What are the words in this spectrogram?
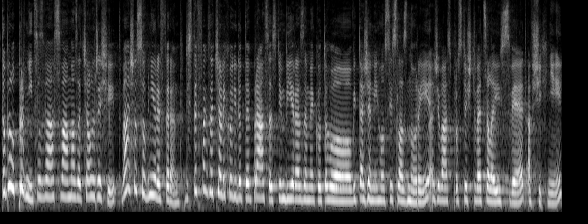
to bylo první, co z vás s váma začal řešit, váš osobní referent. Když jste fakt začali chodit do té práce s tím výrazem jako toho vytaženého sisla z nory a že vás prostě štve celý svět a všichni,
